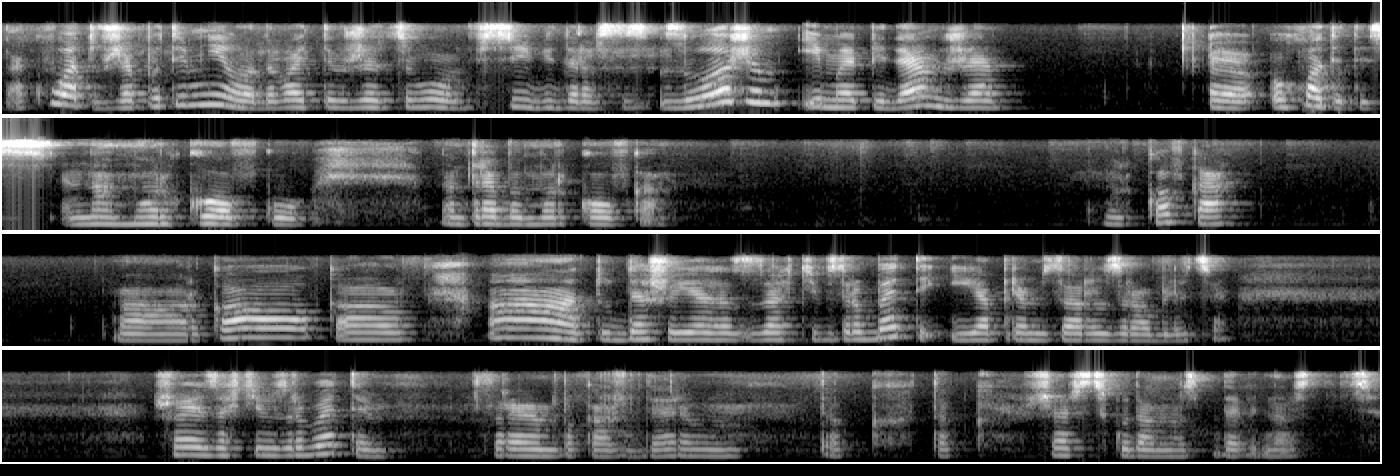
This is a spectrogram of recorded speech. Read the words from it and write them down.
Так от, вже потемніло. Давайте вже цього всі відра зложимо і ми підемо вже е, охотитись на морковку. Нам треба морковка. Морковка. Морковка. А, тут дещо я захотів зробити, і я прямо зараз зроблю це. Що я захотів зробити? Зараз я вам покажу дерево. Так, так. Шерсть куди в нас буде відноситися?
